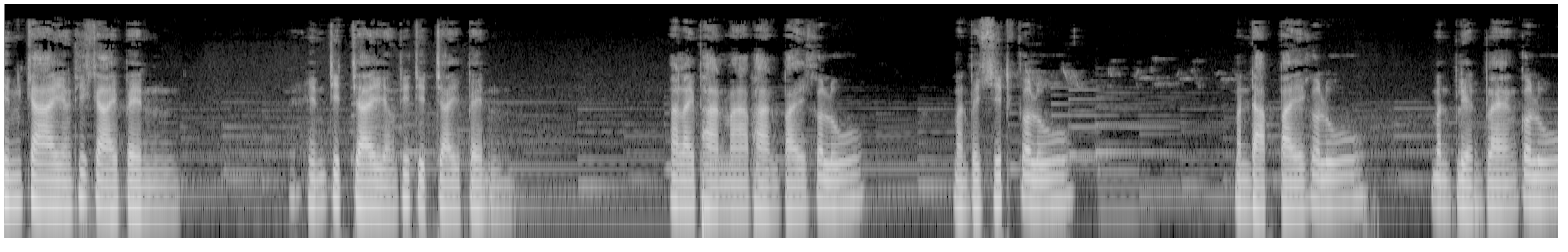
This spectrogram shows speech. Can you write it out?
เห็นกายอย่างที่กายเป็น เห็นจิตใจอย่างที่จิตใจเป็น อะไรผ่านมาผ่านไปก็รู้ มันไปคิดก็รู้ มันดับไปก็รู้ มันเปลี่ยนแปลงก็รู้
